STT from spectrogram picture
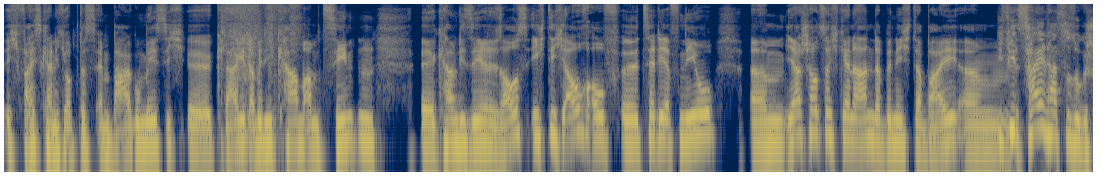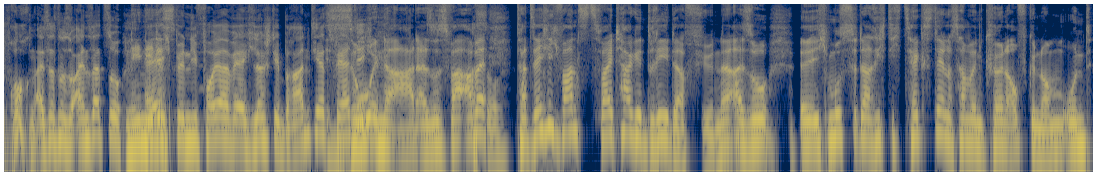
ich weiß gar nicht, ob das embargomäßig äh, klar geht, aber die kam am 10. Äh, kam die Serie raus. Ich dich auch auf äh, ZDF Neo. Ähm, ja, schaut's euch gerne an, da bin ich dabei. Ähm, Wie viele Zeilen hast du so gesprochen? Also ist das nur so ein Satz so, Nee, nee, hey, ich bin die Feuerwehr, ich lösche den Brand jetzt, fertig? So in der Art. Also es war, aber so. tatsächlich waren es zwei Tage Dreh dafür. Ne? Also äh, ich musste da richtig Text lernen, das haben wir in Köln aufgenommen. Und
